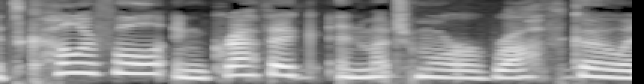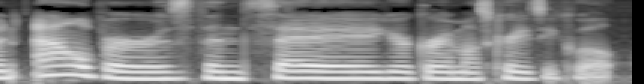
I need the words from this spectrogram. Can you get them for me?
It's colorful and graphic and much more Rothko and Albers than, say, your grandma's crazy quilt.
